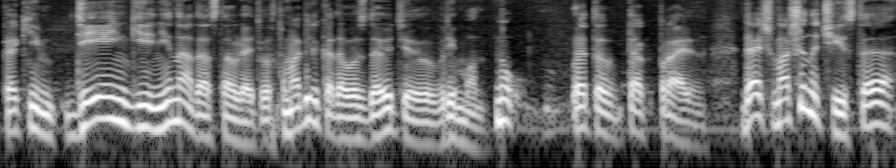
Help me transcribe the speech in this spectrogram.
каким деньги не надо оставлять в автомобиле, когда вы сдаете в ремонт. Ну, это так правильно. Дальше машина чистая.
